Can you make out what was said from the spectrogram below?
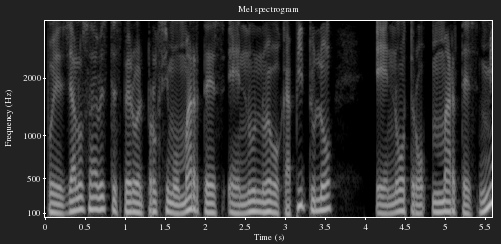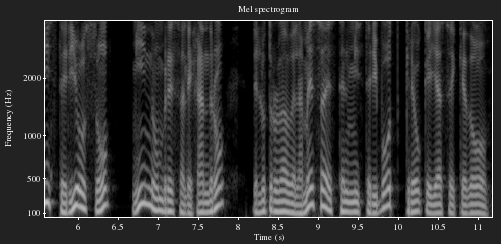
pues ya lo sabes, te espero el próximo martes en un nuevo capítulo, en otro martes misterioso. Mi nombre es Alejandro. Del otro lado de la mesa está el Mystery Bot, creo que ya se quedó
